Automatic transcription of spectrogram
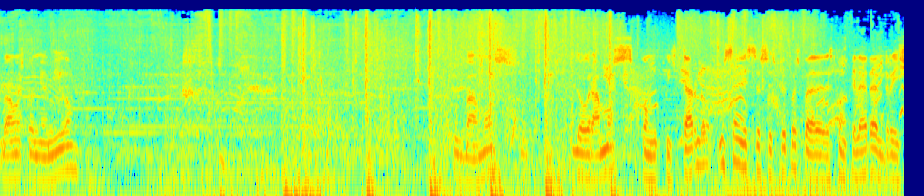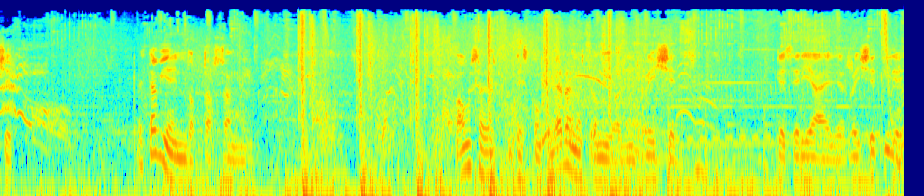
Vamos con mi amigo. Vamos logramos conquistarlo, usan estos espejos para descongelar al Rey Está bien, Doctor Sony. Vamos a descongelar a nuestro amigo, el Rey Que sería el Rey de,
